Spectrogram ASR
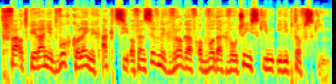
Trwa odpieranie dwóch kolejnych akcji ofensywnych wroga w obwodach wołczyńskim i liptowskim.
